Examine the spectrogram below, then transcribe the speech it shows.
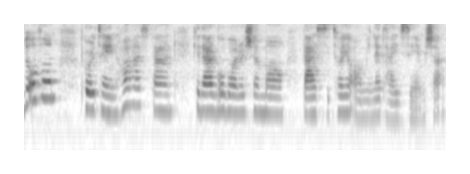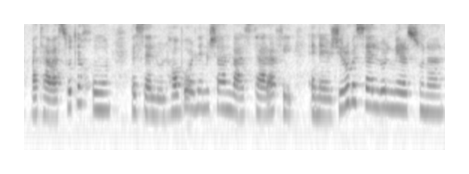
دوم پروتئین ها هستند که در گوارش ما به های آمینه تجزیه میشن و توسط خون به سلول ها برده میشن و از طرفی انرژی رو به سلول میرسونن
